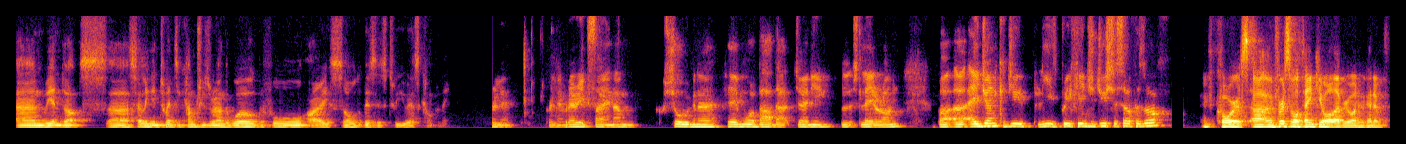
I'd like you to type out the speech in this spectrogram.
and we ended up uh, selling in 20 countries around the world before I sold the business to a US company. Brilliant, brilliant, very exciting. I'm sure we're going to hear more about that journey later on. But uh, Adrian, could you please briefly introduce yourself as well? Of course. Uh, first of all, thank you all, everyone who kind of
